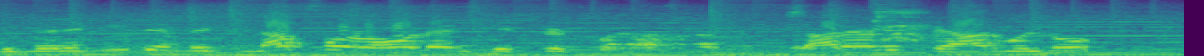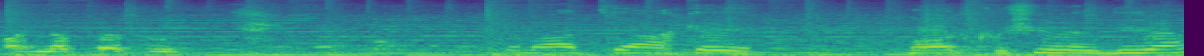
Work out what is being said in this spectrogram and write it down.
ਹਿਊਮੈਨਿਟੀ ਦੇ ਵਿੱਚ love for all and hatred for ਸਾਰਿਆਂ ਨੂੰ ਪਿਆਰ ਵੱਲੋਂ ਔਰ ਨਫ਼ਰਤ ਨੂੰ ਜਮਾਤ 'ਚ ਆ ਕੇ ਬਹੁਤ ਖੁਸ਼ੀ ਮਿਲਦੀ ਆ।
